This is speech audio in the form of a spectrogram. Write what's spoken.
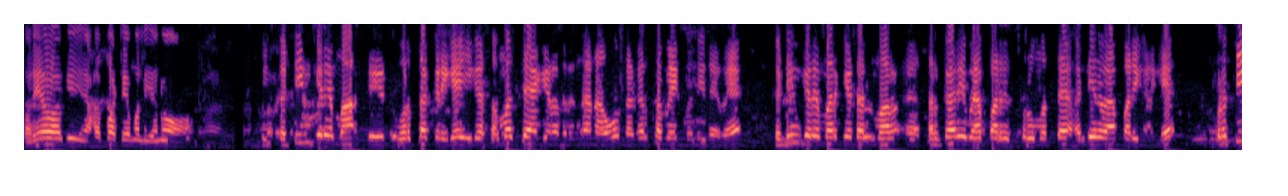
ಪರ್ಯಾಯವಾಗಿ ಹಬ್ಬ ಟೈಮಲ್ಲಿ ಏನೋ, ಈ ಕಟ್ಟಿನಕೆರೆ ಮಾರ್ಕೆಟ್ ವರ್ತಕರಿಗೆ ಈಗ ಸಮಸ್ಯೆ ಆಗಿರೋದ್ರಿಂದ ನಾವು ನಗರಸಭೆಗೆ ಬಂದಿದ್ದೇವೆ. ಕಟ್ಟಿನಕೆರೆ ಮಾರ್ಕೆಟ್ ಅಲ್ಲಿ ತರಕಾರಿ ವ್ಯಾಪಾರಸ್ಥರು ಮತ್ತೆ ಹಣ್ಣಿನ ವ್ಯಾಪಾರಿಗಳಿಗೆ ಪ್ರತಿ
